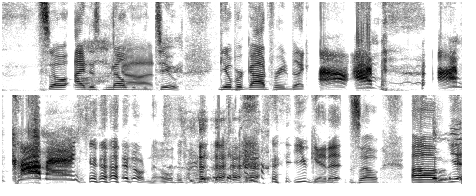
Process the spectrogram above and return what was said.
so I just Oh, melded the two. Gilbert Gottfried would be like, "Ah, I'm I'm coming." I don't know. you get it. So um, yeah.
